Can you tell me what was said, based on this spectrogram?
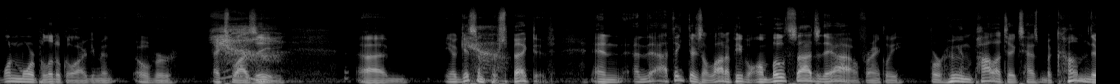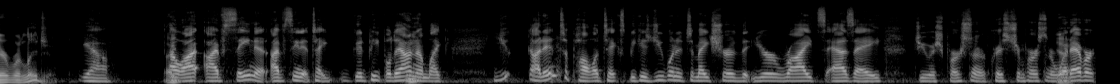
one more political argument over X Y Z. Um, you know, get some perspective. And, and I think there's a lot of people on both sides of the aisle, frankly, for whom politics has become their religion. Yeah. Like- oh, I, I've seen it. I've seen it take good people down. And I'm like, you got into politics because you wanted to make sure that your rights as a Jewish person or a Christian person or Yeah. whatever.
